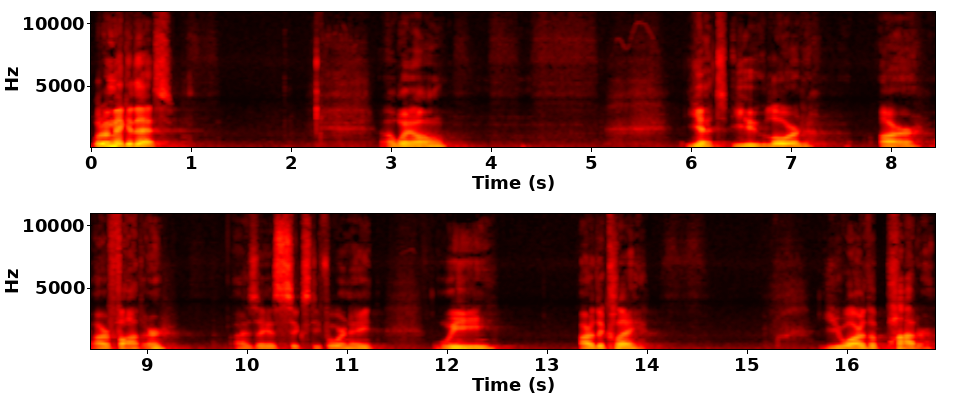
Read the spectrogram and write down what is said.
What do we make of this? Uh, well, yet you, Lord, are our Father, Isaiah 64 and 8. We are the clay. You are the potter.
